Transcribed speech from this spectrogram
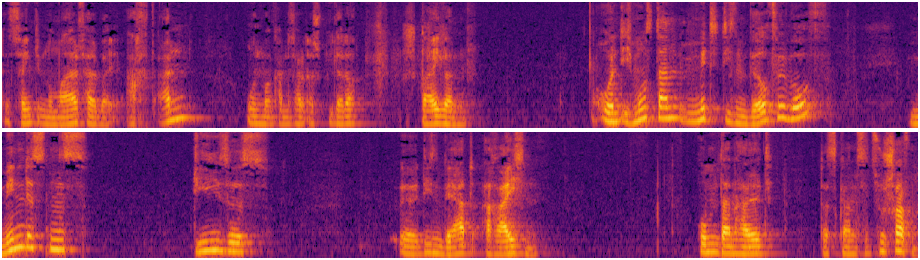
Das fängt im Normalfall bei 8 an und man kann es halt als Spieler da steigern. Und ich muss dann mit diesem Würfelwurf mindestens dieses, äh, diesen Wert erreichen, um dann halt das Ganze zu schaffen.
